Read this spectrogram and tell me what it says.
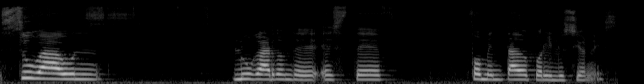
suba a un lugar donde esté fomentado por ilusiones.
